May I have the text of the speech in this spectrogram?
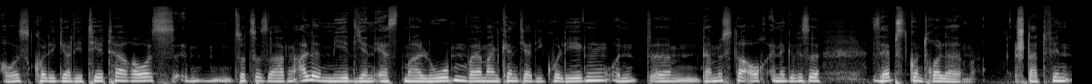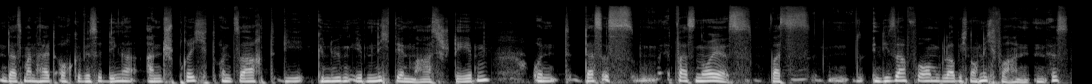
aus Kollegialität heraus ähm, sozusagen alle Medien erstmal loben, weil man kennt ja die Kollegen und ähm, da müsste auch eine gewisse Selbstkontrolle stattfinden, dass man halt auch gewisse Dinge anspricht und sagt, die genügen eben nicht den Maßstäben. Und das ist etwas Neues, was in dieser Form, glaube ich, noch nicht vorhanden ist,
